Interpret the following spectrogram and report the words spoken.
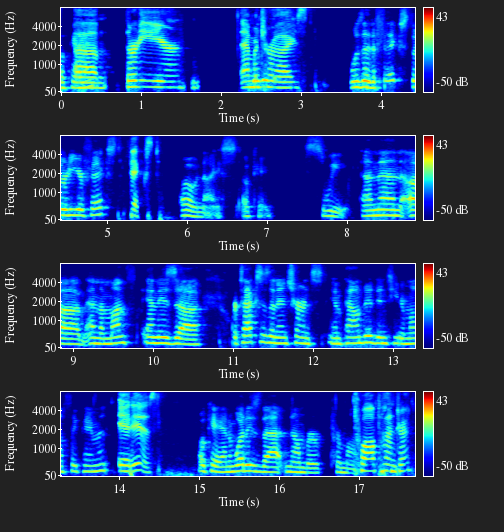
okay? Um, Thirty year amortized, Was it a fixed, 30 year fixed? fixed. Oh, nice. Okay. Sweet. And then, um, and the month, and is, uh, are taxes and insurance impounded into your monthly payment? It is Okay. And what is that number per month? twelve hundred.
